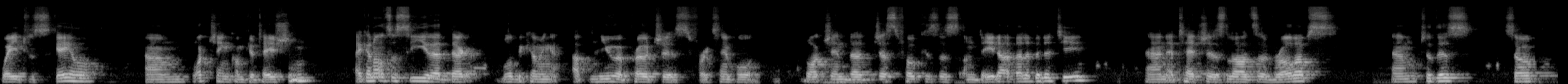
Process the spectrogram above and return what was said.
way to scale um, blockchain computation, I can also see that there will be coming up new approaches. For example, blockchain that just focuses on data availability and attaches lots of rollups um, to this. So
